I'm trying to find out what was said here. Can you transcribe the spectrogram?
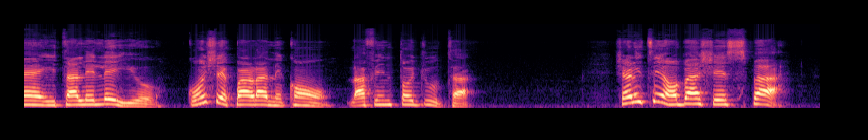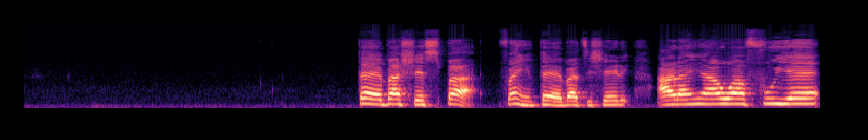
Ẹ ìta o kò ń ṣèpara nìkan o la fi ń tọ́jú ìta. Ṣẹ́rí tíyàn bá ṣe spa? Tẹ́ ẹ bá ṣe spa fẹ́yìn tẹ́ ẹ bá ti ṣe rí ara yẹn á wá fúyẹ́.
